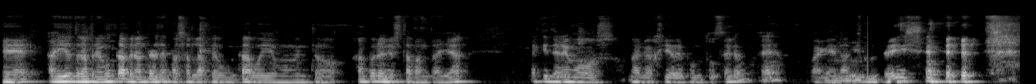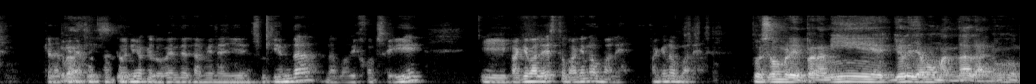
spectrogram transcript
Eh, hay otra pregunta, pero antes de pasar la pregunta voy un momento a poner esta pantalla. Aquí tenemos la energía de punto cero, ¿eh? para que la disfrutéis. que la tiene José Antonio, que lo vende también allí en su tienda, la podéis conseguir. ¿Y para qué vale esto? ¿Para qué nos vale? ¿Para qué nos vale? Pues hombre, para mí yo le llamo mandala, ¿no?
